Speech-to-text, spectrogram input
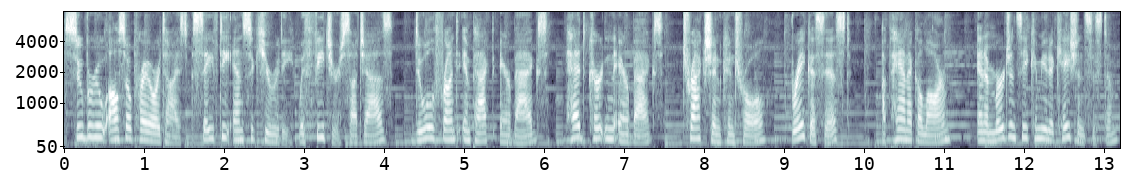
Subaru also prioritized safety and security with features such as dual front impact airbags, head curtain airbags, traction control, brake assist, a panic alarm, an emergency communication system,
